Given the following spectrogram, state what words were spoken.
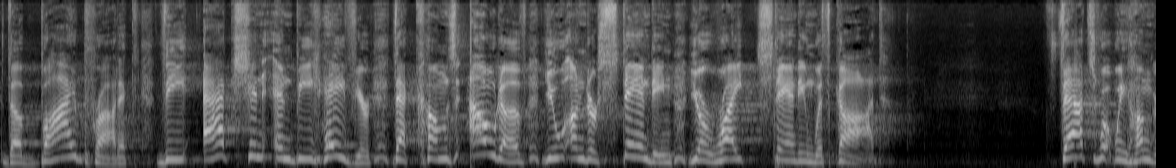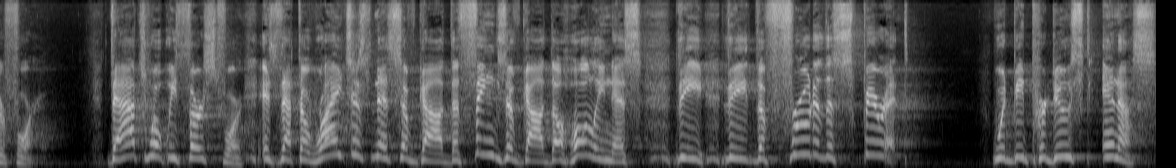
the byproduct, the action and behavior that comes out of you understanding your right standing with God. That's what we hunger for. That's what we thirst for is that the righteousness of God, the things of God, the holiness, the, the, the fruit of the Spirit would be produced in us.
